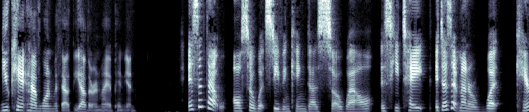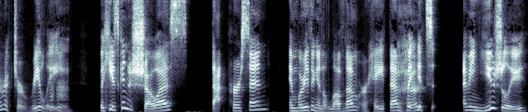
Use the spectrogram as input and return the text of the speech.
you can't have one without the other, in my opinion. isn't that also what stephen king does so well is he take it doesn't matter what character really Mm-mm. but he's going to show us that person and we're either going to love them or hate them Uh-huh. but it's i mean usually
